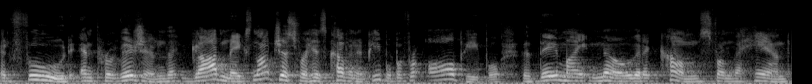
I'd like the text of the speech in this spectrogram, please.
and food and provision that God makes, not just for his covenant people, but for all people, that they might know that it comes from the hand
